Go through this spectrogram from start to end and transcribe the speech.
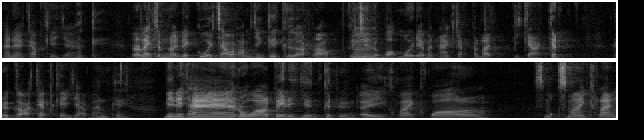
ហើយនៅអាកប្បកិរិយាអូខេដល់ឡែកចំណុចដែលគួរឲ្យចាប់អារម្មណ៍ជាងគេគឺអារម្មណ៍គឺជារបស់មួយដែលมันអាចកាត់ផ្ដាច់ពីការគិតឬក៏អាកប្បកិរិយាបានមានន័យថារាល់ពេលដែលយើងគិតរឿងអីខ្វាយខ្វល់ស្មុកស្មាញខ្លាំង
